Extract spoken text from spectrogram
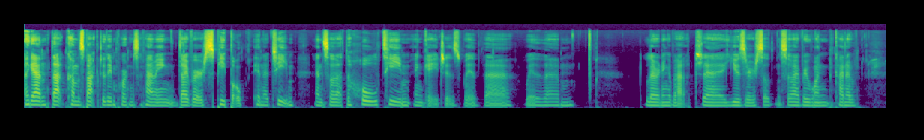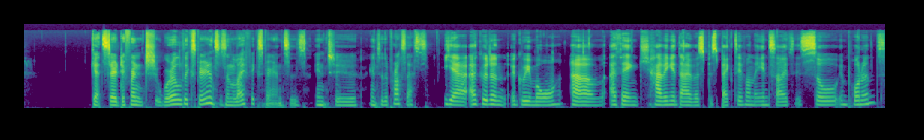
again that comes back to the importance of having diverse people in a team, and so that the whole team engages with uh, with um, learning about uh, users, so so everyone kind of gets their different world experiences and life experiences into into the process. Yeah, I couldn't agree more. Um, I think having a diverse perspective on the insights is so important.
